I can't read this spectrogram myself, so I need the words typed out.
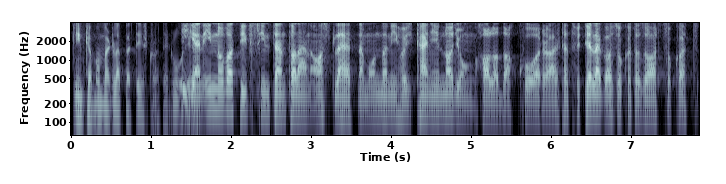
Inkább a meglepetés kategória. Igen, innovatív szinten talán azt lehetne mondani, hogy Kanye nagyon halad a korral, tehát hogy tényleg azokat az arcokat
